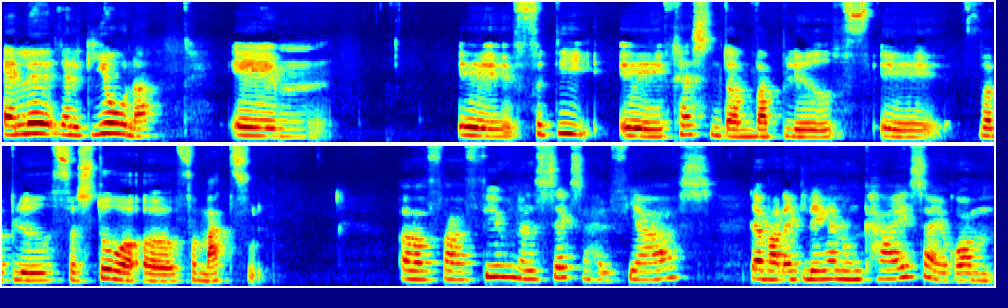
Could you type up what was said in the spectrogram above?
alle religioner, øh, øh, fordi øh, kristendommen var blevet, øh, var blevet for stor og for magtfuld. Og fra 476, der var der ikke længere nogen kejser i Rom,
